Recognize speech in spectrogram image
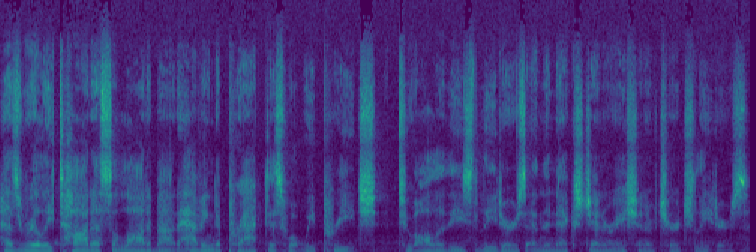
has really taught us a lot about having to practice what we preach to all of these leaders and the next generation of church leaders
